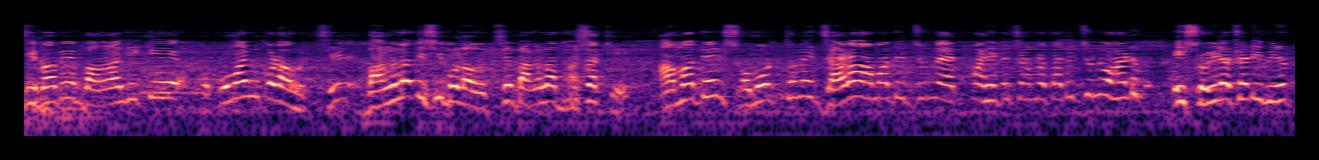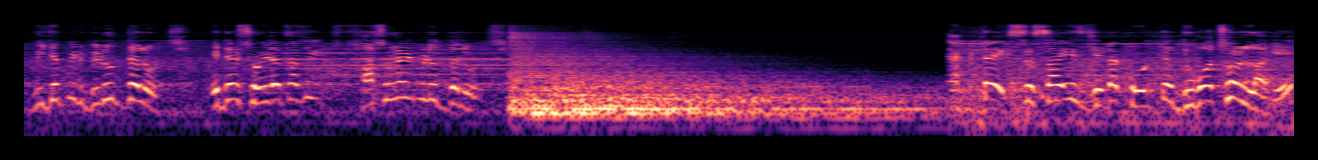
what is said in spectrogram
যেভাবে বাঙালিকে অপমান করা হচ্ছে, বাংলাদেশি বলা হচ্ছে, বাংলা ভাষাকে, আমাদের সমর্থনে যারা আমাদের জন্য এক পা হেঁটেছে, আমরা তাদের জন্য হাঁটব। এই স্বৈরাচারী বিরো- বিজেপির বিরুদ্ধে লড়ছে। এদের স্বৈরাচারী শাসনের বিরুদ্ধে লড়ছে। একটা এক্সারসাইজ যেটা করতে দু বছর লাগে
